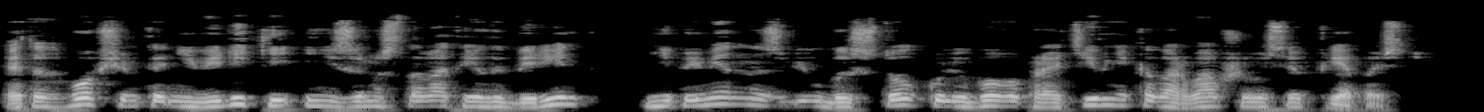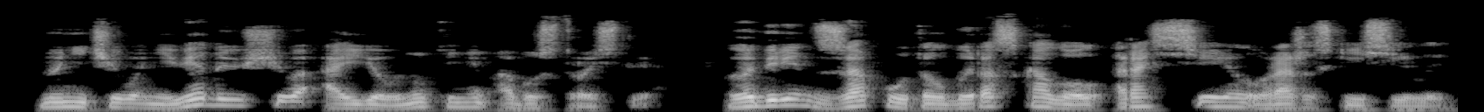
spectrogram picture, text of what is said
Этот, в общем-то, невеликий и незамысловатый лабиринт непременно сбил бы с толку любого противника, ворвавшегося в крепость, но ничего не ведающего о ее внутреннем обустройстве. Лабиринт запутал бы, расколол, рассеял вражеские силы.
